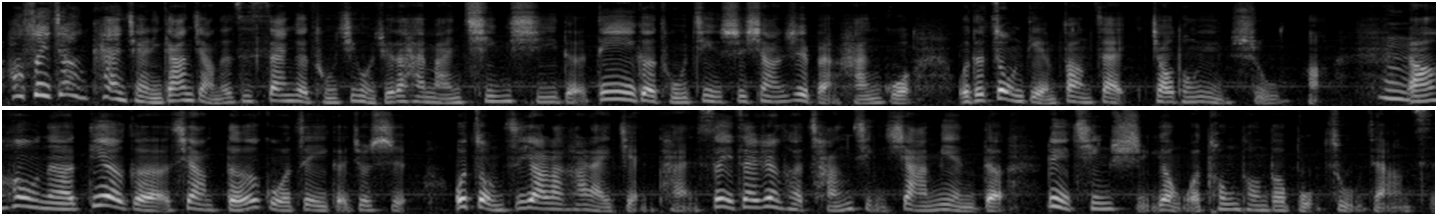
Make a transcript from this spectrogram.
好，所以这样看起来，你刚刚讲的这三个途径，我觉得还蛮清晰的。第一个途径是像日本、韩国，我的重点放在交通运输，哈，然后呢，第二个像德国这一个就是。我总之要让它来减碳，所以在任何场景下面的绿氢使用，我通通都补助这样子。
